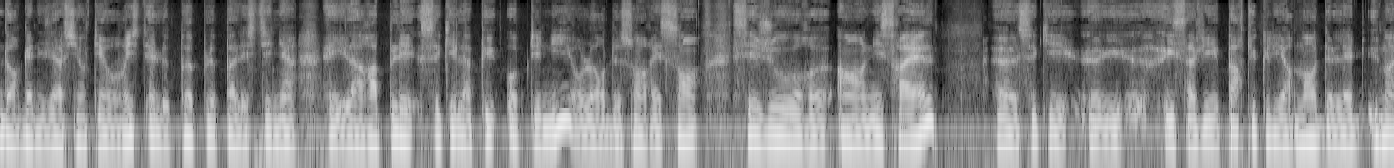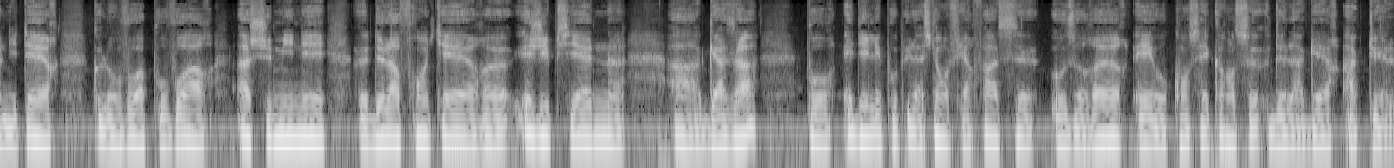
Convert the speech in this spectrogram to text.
d'organisation terroriste, et le peuple palestinien. Et il a rappelé ce qu'il a pu obtenir lors de son récent séjour euh, en Israël. Euh, ce qui euh, il s'agit particulièrement de l'aide humanitaire que l'on voit pouvoir acheminer euh, de la frontière égyptienne à Gaza pour aider les populations à faire face aux horreurs et aux conséquences de la guerre actuelle.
